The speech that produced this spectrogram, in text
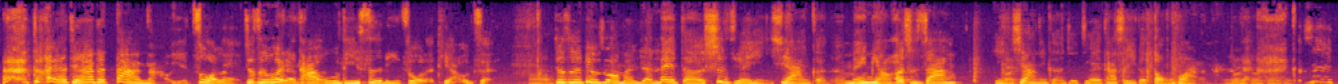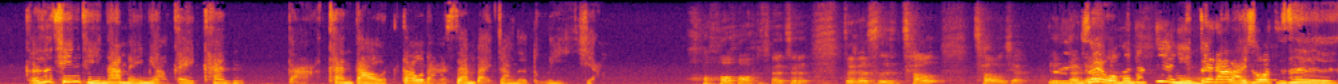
对，而且他的大脑也做了，就是为了他无敌视力做了调整。啊，就是譬如说，我们人类的视觉影像，可能每秒二十张影像，你可能就觉得它是一个动画了嘛，对不对？对对对对，可是可是蜻蜓它每秒可以看达看到高达三百张的独立影像，哦，这这这个是超超强，大对，所以我们的电影对他来说只是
